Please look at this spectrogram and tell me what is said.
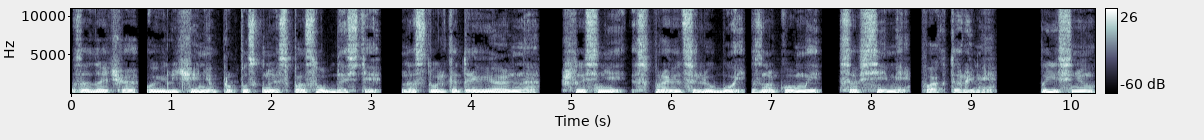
Задача увеличения пропускной способности настолько тривиальна, что с ней справится любой, знакомый со всеми факторами. Поясню.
